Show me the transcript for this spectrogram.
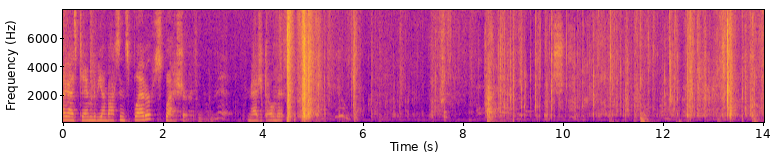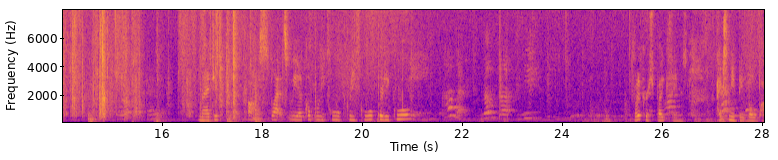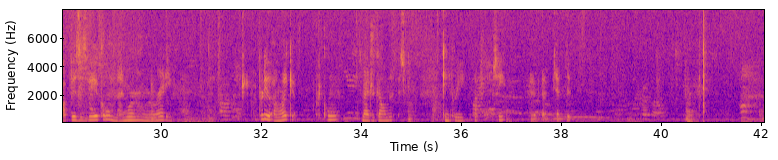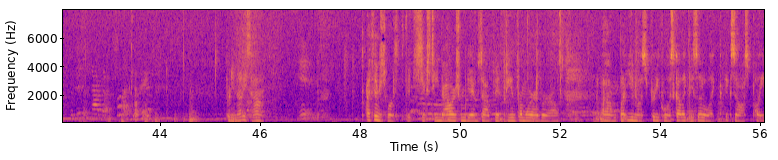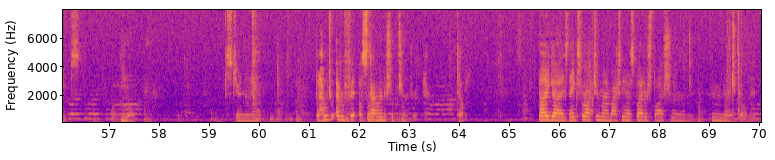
Hi guys, today I'm going to be unboxing Splatter Splasher. Magic Element. Magic. Oh, Splat's vehicle, pretty cool, pretty cool, pretty cool. I like her spike things. I just need Big Bubble Pop Fizz's vehicle, and then we're, we're ready. Pretty, I like it. Pretty cool. Magic element. It's looking pretty. See? Yep. yep. Pretty nice, huh? I think it's worth $16 from GameStop, 15 from wherever else. Um, but you know, it's pretty cool. It's got like these little like exhaust pipes, you know, steering wheel. But how would you ever fit a Skylander supercharger in there? Tell me. Bye guys. Thanks for watching my unboxing of Splatter Splasher Magic Element.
